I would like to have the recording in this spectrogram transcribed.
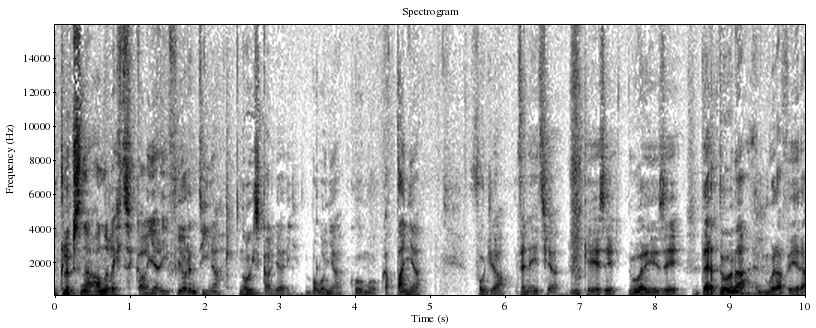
De clubs na Anderlecht, Cagliari, Fiorentina, nog eens Cagliari, Bologna, Como, Catania, Foggia, Venezia, Lucchese, Nuorese, Dertona en Muravera.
